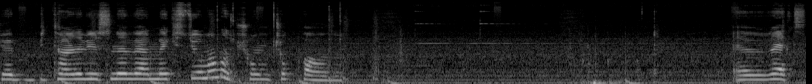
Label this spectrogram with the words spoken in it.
Şöyle bir tane birisine vermek istiyorum ama çok çok pahalı. Evet.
